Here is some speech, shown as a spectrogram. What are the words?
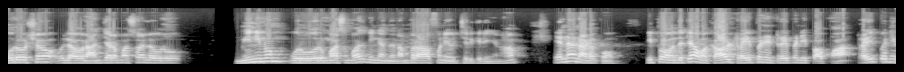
ஒரு வருஷம் இல்லை ஒரு அஞ்சரை மாதம் இல்லை ஒரு மினிமம் ஒரு ஒரு மாதமாவது நீங்கள் அந்த நம்பர் ஆஃப் பண்ணி வச்சிருக்கிறீங்கன்னா என்ன நடக்கும்? இப்போ வந்துட்டு அவன் கால் ட்ரை பண்ணி ட்ரை பண்ணி பார்ப்பான். ட்ரை பண்ணி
